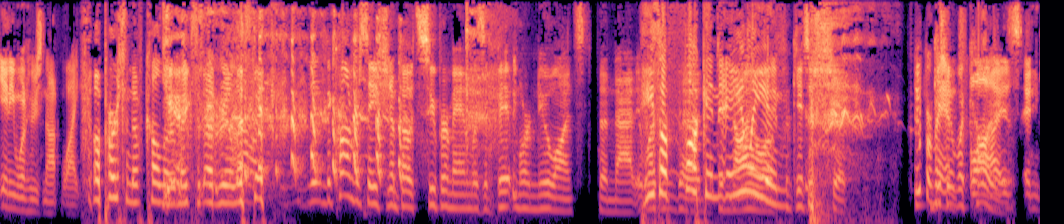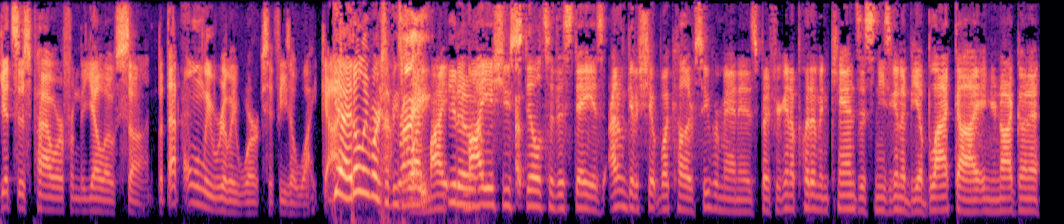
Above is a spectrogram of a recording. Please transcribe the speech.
anyone who's not white. A person of color Yeah. makes it unrealistic. The, the conversation about Superman was a bit more nuanced than that. It He's a fucking alien. Gives a shit? Superman shit what color flies and gets his power from the yellow sun, but that only really works if he's a white guy. yeah, it only works if he's Right. white. My you know, my issue still to this day is I don't give a shit what color Superman is, but if you're gonna put him in Kansas and he's gonna be a black guy and you're not gonna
